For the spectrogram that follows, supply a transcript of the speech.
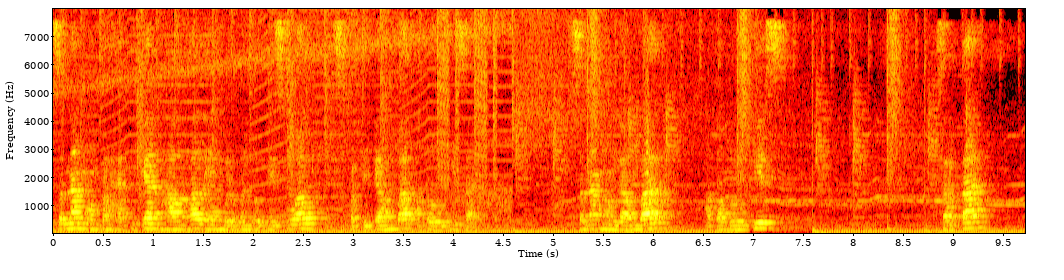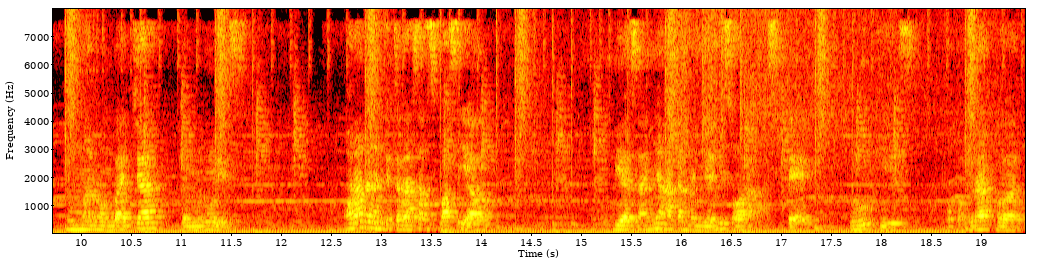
senang memperhatikan hal-hal yang berbentuk visual seperti gambar atau lukisan, senang menggambar atau melukis, serta gemar membaca dan menulis. Orang dengan kecerdasan spasial biasanya akan menjadi seorang arsitek, pelukis, fotografer,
